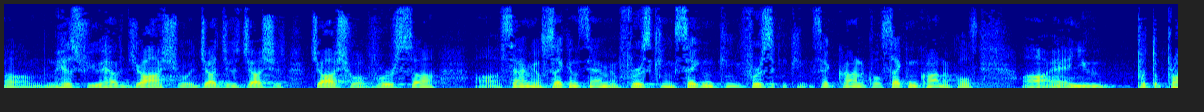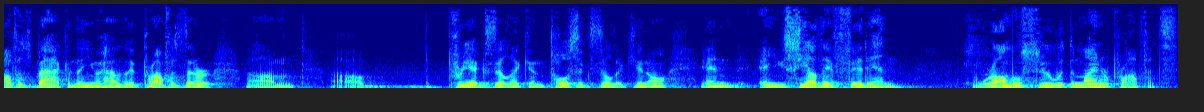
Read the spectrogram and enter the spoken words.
um, history you have Joshua, Judges, Joshua, Joshua First uh, uh, Samuel, Second Samuel, First Kings, Second Kings, First Second Chronicles, Second Chronicles, uh, and you put the prophets back, and then you have the prophets that are um, uh, pre-exilic and post-exilic, you know, and and you see how they fit in. We're almost through with the minor prophets,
